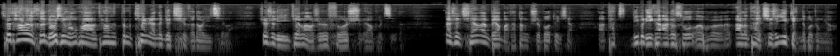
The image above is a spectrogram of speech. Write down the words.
所以他的和流行文化，他这么天然的就契合到一起了，这是李娟老师所始料不及的，但是千万不要把他当直播对象，啊，他离不离开阿克苏呃不阿勒泰其实一点都不重要。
